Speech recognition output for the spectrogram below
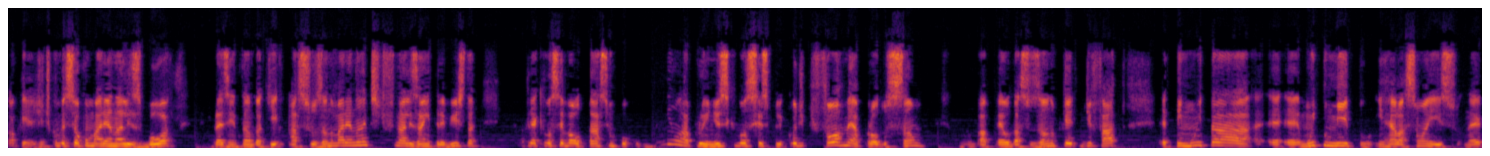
Ok, a gente conversou com Mariana Lisboa, apresentando aqui a Suzana. Mariana, antes de finalizar a entrevista, eu queria que você voltasse um pouco bem lá para o início, que você explicou de que forma é a produção do papel da Suzano, porque, de fato, é, tem muita, é, é, muito mito em relação a isso, né?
